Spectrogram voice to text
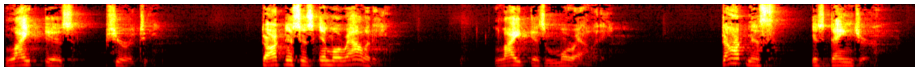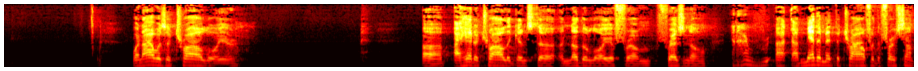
Light is purity. Darkness is immorality. Light is morality. Darkness is danger. when I was a trial lawyer, uh, I had a trial against uh, another lawyer from Fresno, and I, I, I met him at the trial for the first time,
